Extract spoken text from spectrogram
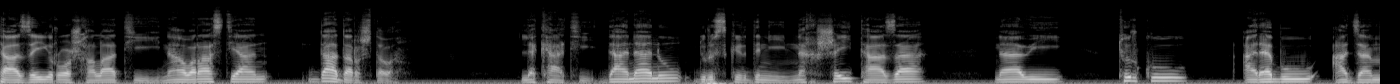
تازەی ڕۆژهەڵاتی ناوەڕاستیان دادەڕشتەوە لە کاتی دانان و دروستکردنی نەخشەی تازە ناوی تورک و عەرەب و عەجەم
